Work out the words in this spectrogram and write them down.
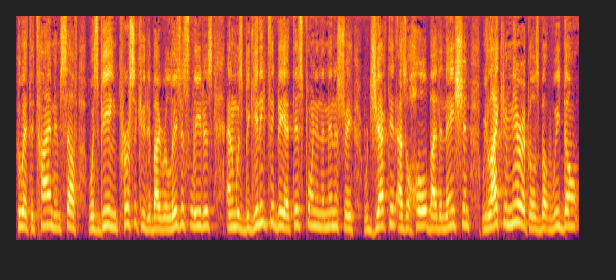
who at the time himself was being persecuted by religious leaders and was beginning to be, at this point in the ministry, rejected as a whole by the nation. We like your miracles, but we don't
